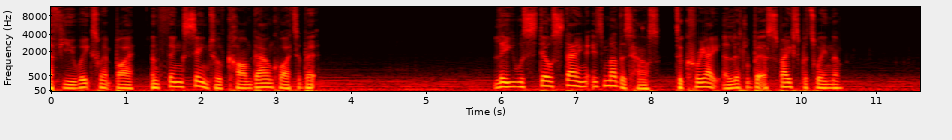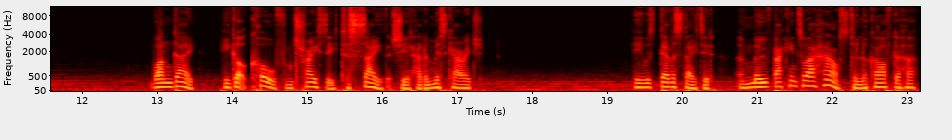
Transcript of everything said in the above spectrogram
A few weeks went by and things seemed to have calmed down quite a bit. Lee was still staying at his mother's house to create a little bit of space between them. One day, he got a call from Tracie to say that she had had a miscarriage. He was devastated and moved back into her house to look after her.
